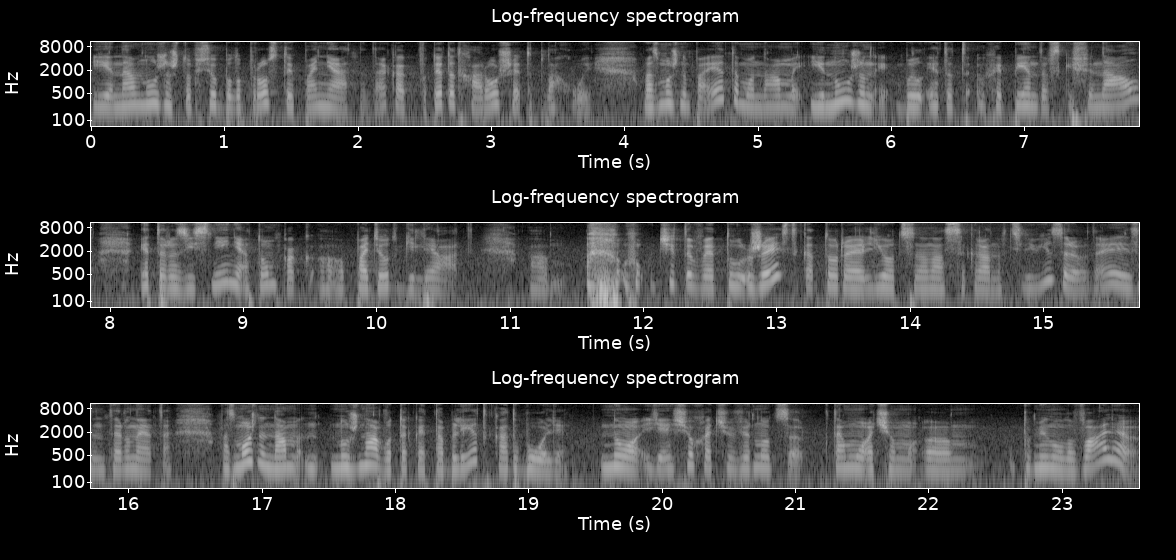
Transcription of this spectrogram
и нам нужно, чтобы все было просто и понятно, да, как вот этот хороший, это плохой. Возможно, поэтому нам и нужен был этот хэппи финал, это разъяснение о том, как э, пойдет Гелиад. Учитывая ту жесть, которая льется на нас с экранов телевизоров, да, из интернета, возможно, нам нужна вот такая таблетка от боли. Но я еще хочу вернуться к тому, о чем эм, упомянула Валя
